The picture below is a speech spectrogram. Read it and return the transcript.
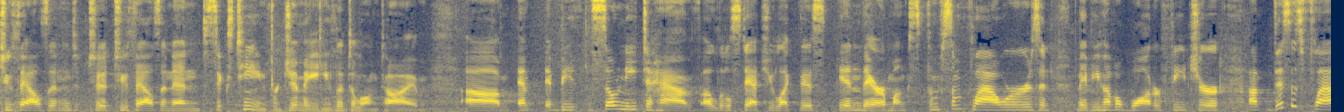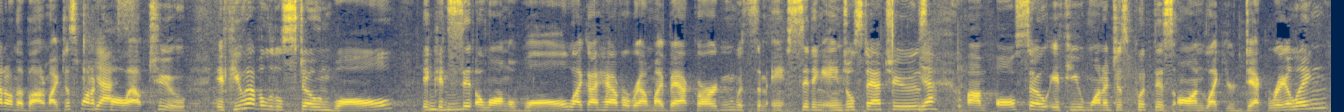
2000 to 2016 for Jimmy. He lived a long time. Um, and it'd be so neat to have a little statue like this in there amongst some, some flowers, and maybe you have a water feature. Um, this is flat on the bottom. I just want to Yes. call out too if you have a little stone wall, it can Mm-hmm. sit along a wall like I have around my back garden with some a- sitting angel statues. Yeah. Um, also, if you want to just put this on like your deck railing,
